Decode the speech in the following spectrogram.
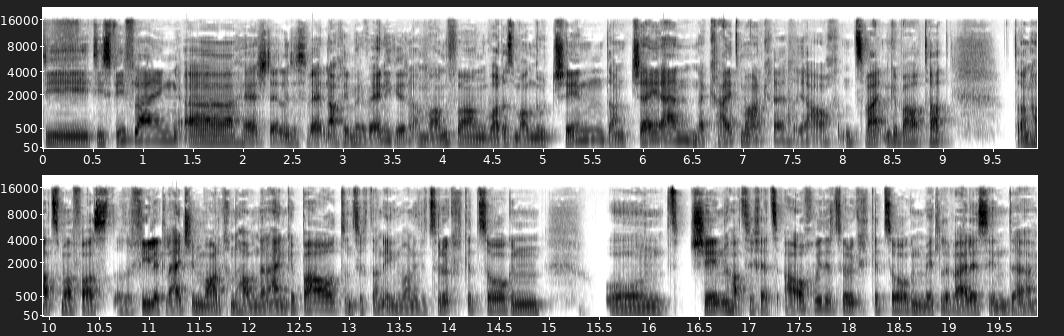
Die, die Speedflying-Hersteller, äh, das werden auch immer weniger. Am Anfang war das mal nur Chin, dann JN, eine Kite-Marke, die ja auch einen zweiten gebaut hat. Dann hat's mal fast, oder viele Gleitschirmmarken haben dann einen gebaut und sich dann irgendwann wieder zurückgezogen. Und Chin hat sich jetzt auch wieder zurückgezogen. Mittlerweile sind, äh,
